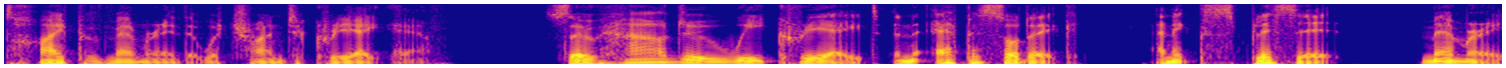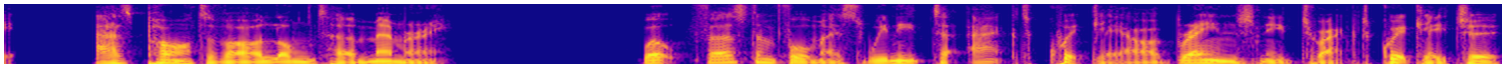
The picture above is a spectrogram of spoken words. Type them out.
type of memory that we're trying to create here. So how do we create an episodic and explicit memory as part of our long-term memory? Well, first and foremost, we need to act quickly. Our brains need to act quickly to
